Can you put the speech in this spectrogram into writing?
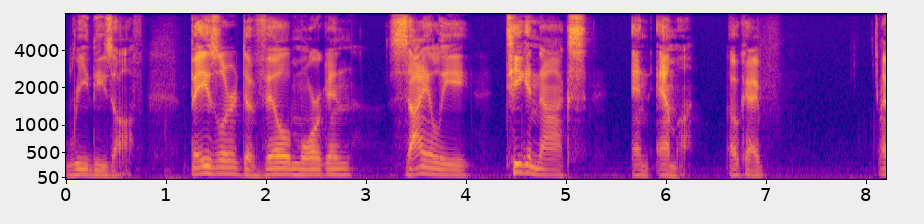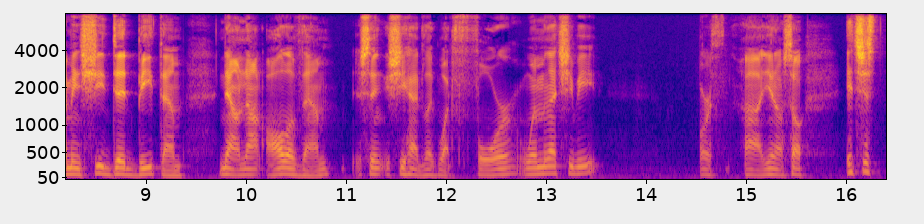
read these off: Baszler, Deville, Morgan, Xia Tegan Nox, and Emma. Okay. I mean, she did beat them. Now, not all of them. She had like what four women that she beat, or uh, you know. So it's just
